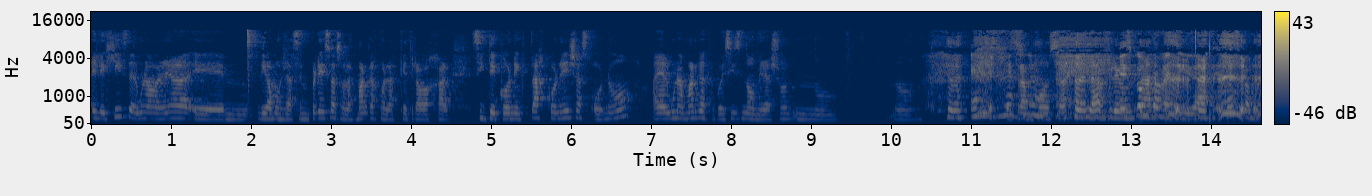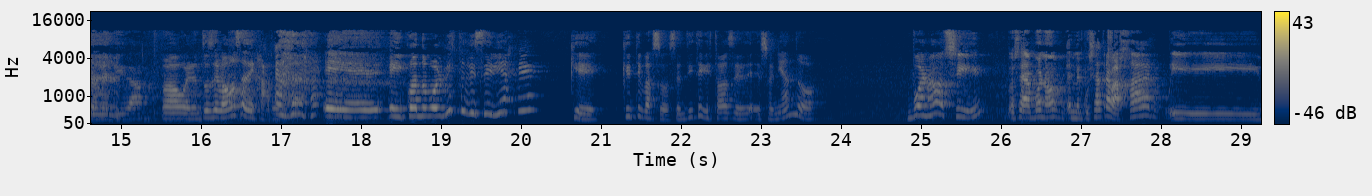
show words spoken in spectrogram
elegís de alguna manera, eh, digamos, las empresas o las marcas con las que trabajar. Si te conectás con ellas o no, hay algunas marcas que puedes decir, no, mira, yo no. No. es tramposa la pregunta. es comprometida es comprometida Ah, bueno, entonces vamos a dejarla. Eh, y cuando volviste de ese viaje, ¿qué? ¿Qué te pasó? ¿Sentiste que estabas eh, soñando? Bueno, sí. O sea, bueno, me puse a trabajar y,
